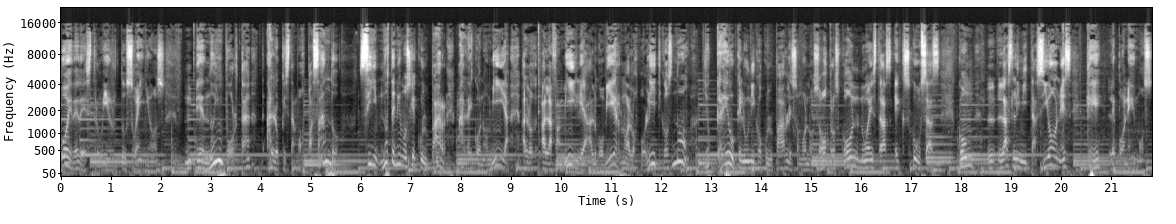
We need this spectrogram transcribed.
puede destruir tus sueños. Eh, no importa a lo que estamos pasando Sí, no tenemos que culpar a la economía, a, la familia, al gobierno, a los políticos. No, yo creo que el único culpable somos nosotros con nuestras excusas, con las limitaciones que le ponemos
